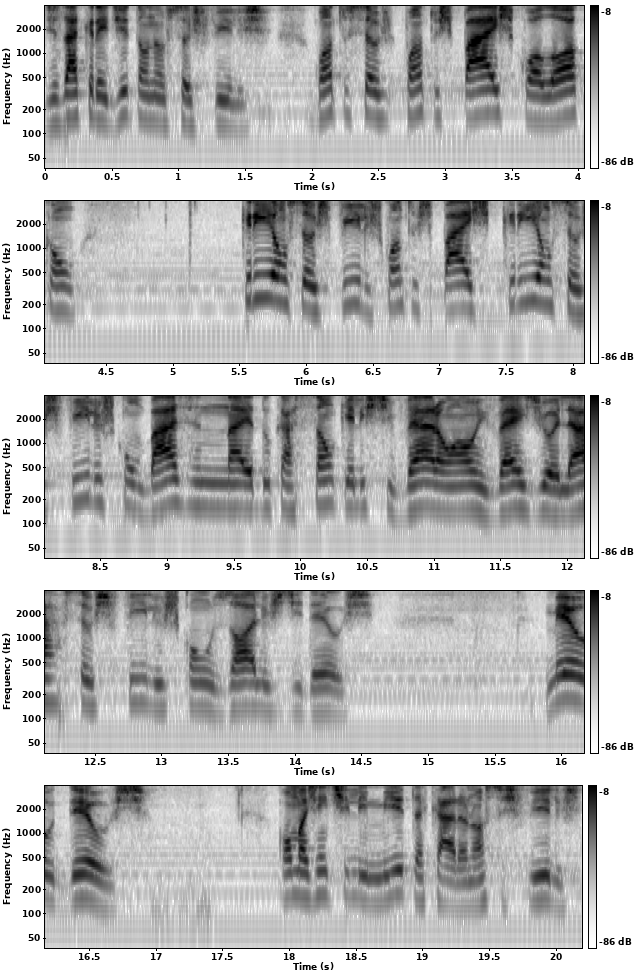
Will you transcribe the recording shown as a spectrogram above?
desacreditam nos seus filhos? Quantos, seus, quantos pais colocam, criam seus filhos? Quantos pais criam seus filhos com base na educação que eles tiveram, ao invés de olhar seus filhos com os olhos de Deus? Meu Deus, como a gente limita, cara, nossos filhos.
